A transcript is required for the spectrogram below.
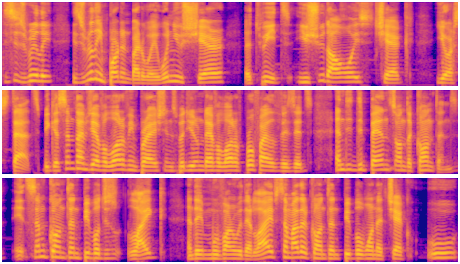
This is really, it's really important, by the way. When you share a tweet, you should always check your stats because sometimes you have a lot of impressions but you don't have a lot of profile visits and it depends on the content. Some content people just like and they move on with their life some other content people want to check who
